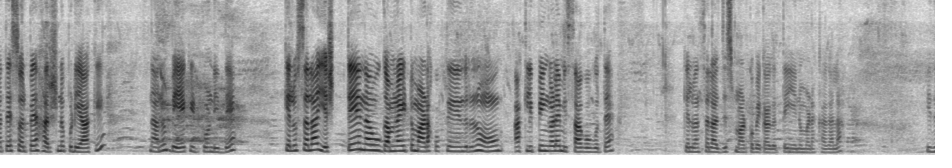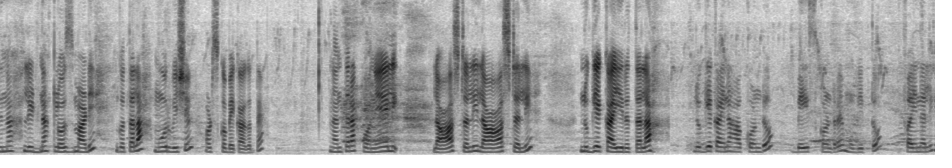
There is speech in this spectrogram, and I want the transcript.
ಮತ್ತು ಸ್ವಲ್ಪ ಅರಿಶಿನ ಪುಡಿ ಹಾಕಿ ನಾನು ಬೇಯಕ್ಕೆ ಇಟ್ಕೊಂಡಿದ್ದೆ ಕೆಲವು ಸಲ ಎಷ್ಟೇ ನಾವು ಗಮನ ಇಟ್ಟು ಮಾಡೋಕೆ ಹೋಗ್ತೀನಿ ಅಂದ್ರೂ ಆ ಕ್ಲಿಪ್ಪಿಂಗ್ಗಳೇ ಮಿಸ್ ಆಗೋಗುತ್ತೆ. ಕೆಲವೊಂದು ಸಲ ಅಡ್ಜಸ್ಟ್ ಮಾಡ್ಕೋಬೇಕಾಗುತ್ತೆ, ಏನು ಮಾಡೋಕ್ಕಾಗಲ್ಲ. ಇದನ್ನು ಲಿಡ್ನ ಕ್ಲೋಸ್ ಮಾಡಿ, ಗೊತ್ತಲ್ಲ? ಮೂರು ವಿಷಲ್ ಹೊಡ್ಸ್ಕೋಬೇಕಾಗುತ್ತೆ ನಂತರ ಕೊನೆಯಲ್ಲಿ ಲಾಸ್ಟಲ್ಲಿ ಲಾಸ್ಟಲ್ಲಿ ನುಗ್ಗೆಕಾಯಿ ಇರುತ್ತಲ್ಲ? ನುಗ್ಗೆಕಾಯಿನ ಹಾಕ್ಕೊಂಡು ಬೇಯಿಸ್ಕೊಂಡ್ರೆ ಮುಗೀತು. ಫೈನಲಿ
